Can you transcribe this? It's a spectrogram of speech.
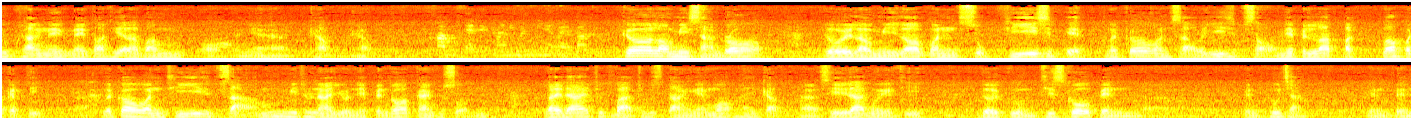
ทุกๆ ครั้งในในตอนที่อัลบั้มออกอย่างเงี้ยฮะครับครับความพิเศษในครั้งนี้มันมียังไงบ้างก็เรามี3รอบโดยเรามีรอบวันศุกร์ที่ 21 แล้วก็วันเสาร์22 เนี่ยเป็นรอบปกรอบปกติ แล้วก็วันที่ 23 มิถุนายนเนี่ยเป็นรอบการกุศล รายได้ทุกบาททุกสตางค์เนี่ยมอบให้กับอ่าศิริราชมูลนิธิ โดยกลุ่มทิสโก้เป็นเป็นผู้จัดเป็นเป็น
